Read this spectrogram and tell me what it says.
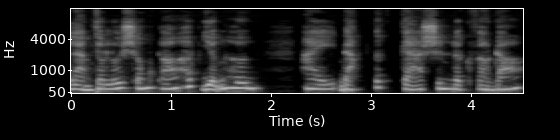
làm cho lối sống đó hấp dẫn hơn hay đặt tất cả sinh lực vào đó.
